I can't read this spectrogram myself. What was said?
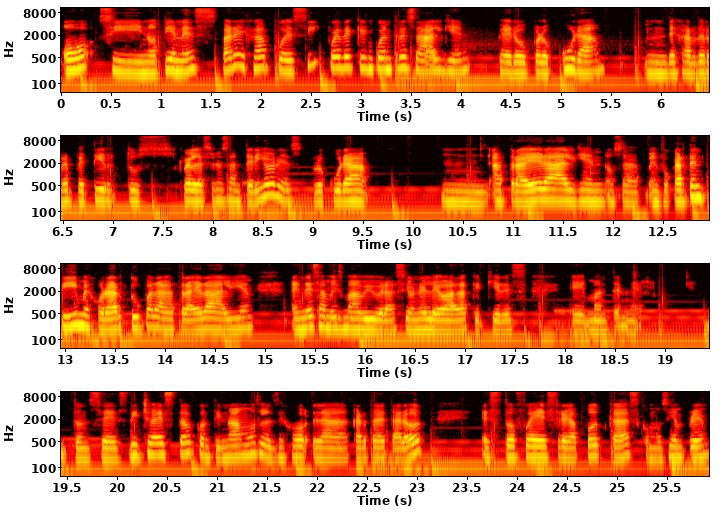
o si no tienes pareja, pues sí, puede que encuentres a alguien, pero procura mm, dejar de repetir tus relaciones anteriores, procura mm, atraer a alguien, o sea, enfocarte en ti, mejorar tú para atraer a alguien en esa misma vibración elevada que quieres eh, mantener. Entonces, dicho esto, continuamos, les dejo la carta de tarot. Esto fue Estrega Podcast, como siempre.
